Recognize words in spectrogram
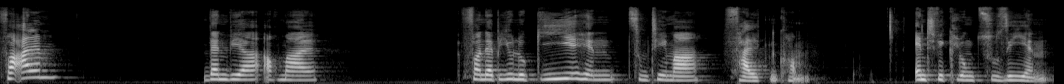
Vor allem, wenn wir auch mal von der Biologie hin zum Thema Falten kommen. Entwicklung zu sehen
